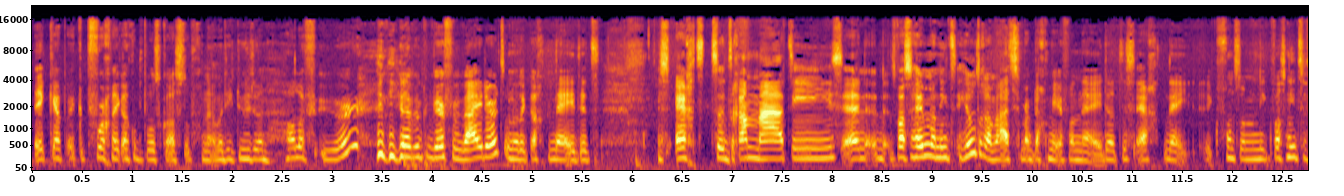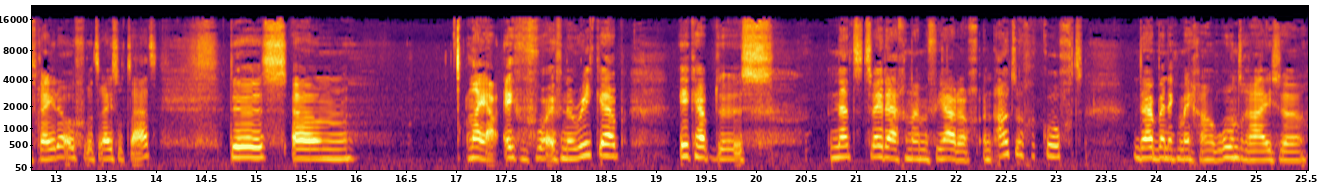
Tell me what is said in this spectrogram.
ik, heb, ik heb vorige week ook een podcast opgenomen. Die duurde een half uur. Die heb ik weer verwijderd. Omdat ik dacht, nee, dit is echt te dramatisch. En het was helemaal niet heel dramatisch. Maar ik dacht meer van, nee, dat is echt... Nee, ik, vond ik was niet tevreden over het resultaat. Dus, um, nou ja, even voor even een recap. Ik heb dus net twee dagen na mijn verjaardag een auto gekocht. Daar ben ik mee gaan rondreizen.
